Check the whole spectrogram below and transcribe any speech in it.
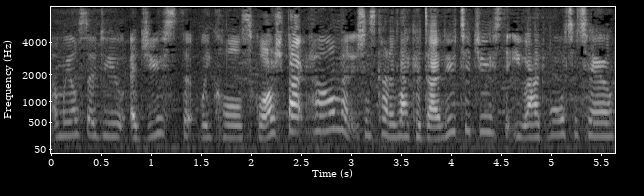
and we also do a juice that we call squash back home and it's just kind of like a diluted juice that you add water to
